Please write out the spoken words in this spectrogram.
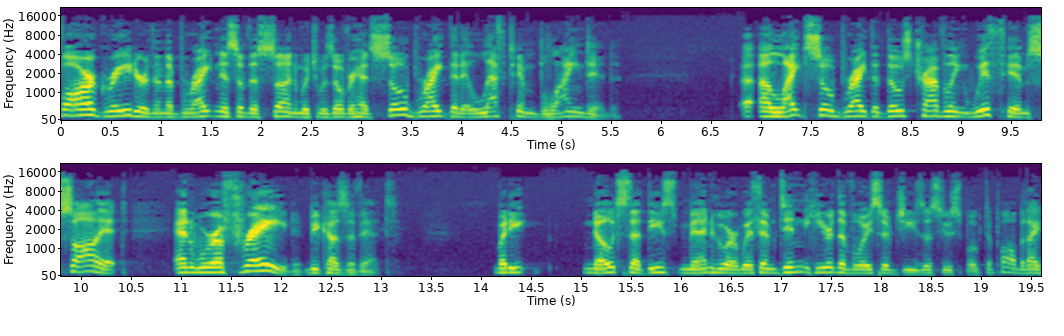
far greater than the brightness of the sun which was overhead, so bright that it left him blinded. A, a light so bright that those traveling with him saw it and were afraid because of it. But he, notes that these men who are with him didn't hear the voice of Jesus who spoke to Paul. But I,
